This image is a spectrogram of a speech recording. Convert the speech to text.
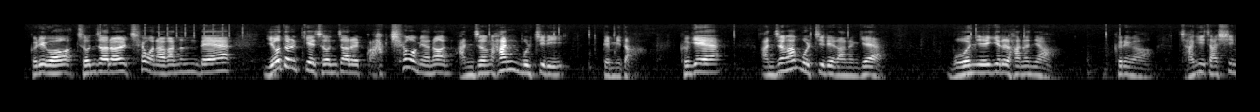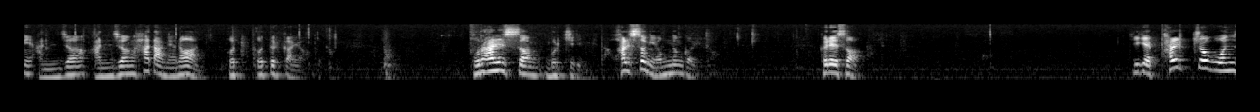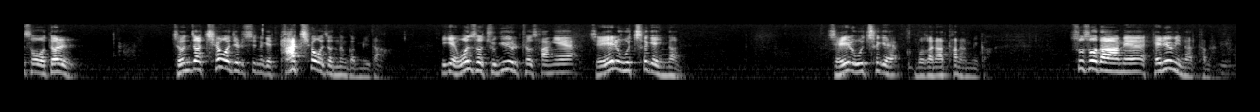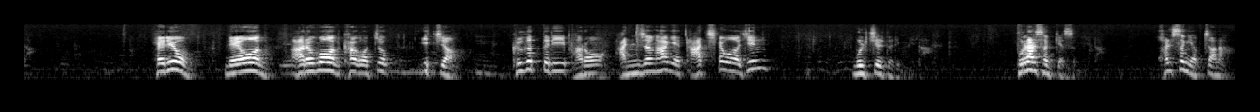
그리고 전자를 채워나가는데 8개 전자를 꽉 채우면 안정한 물질이 됩니다. 그게 안정한 물질이라는 게 뭔 얘기를 하느냐? 그러니까 자기 자신이 안정, 안정하다면 어, 어떨까요? 불활성 물질입니다. 활성이 없는 거예요. 그래서 이게 팔쪽 원소들 전자 채워질 수 있는 게 다 채워졌는 겁니다. 이게 원소 주기율표 상에 제일 우측에 있는 제일 우측에 뭐가 나타납니까? 수소 다음에 헤륨이 나타납니다. 헤륨, 네온, 아르곤 하고 쭉 있죠. 그것들이 바로 안정하게 다 채워진 물질들입니다. 불활성 깼습니다. 활성이 없잖아.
